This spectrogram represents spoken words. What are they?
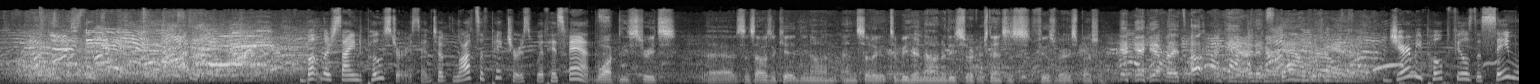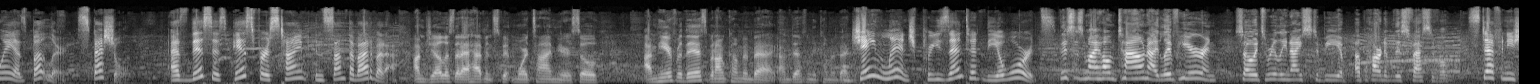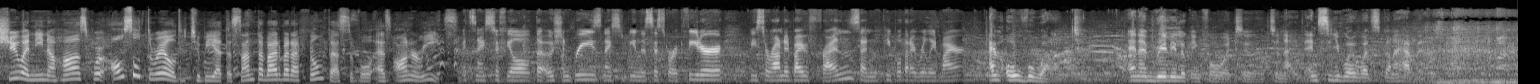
Butler signed posters and took lots of pictures with his fans. Walked these streets uh, since I was a kid, you know, and, and so to, to, be here now under these circumstances feels very special. yeah, but it's up and it's down. Jeremy Pope feels the same way as Butler, special as this is his first time in Santa Barbara. I'm jealous that I haven't spent more time here. So I'm here for this, but I'm coming back. I'm definitely coming back. Jane Lynch presented the awards. This is my hometown. I live here, and so it's really nice to be a, a part of this festival. Stephanie Hsu and Nina Hoss were also thrilled to be at the Santa Barbara Film Festival as honorees. It's nice to feel the ocean breeze, nice to be in this historic theater, be surrounded by friends and people that I really admire. I'm overwhelmed and I'm really looking forward to tonight and see what's going to happen.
